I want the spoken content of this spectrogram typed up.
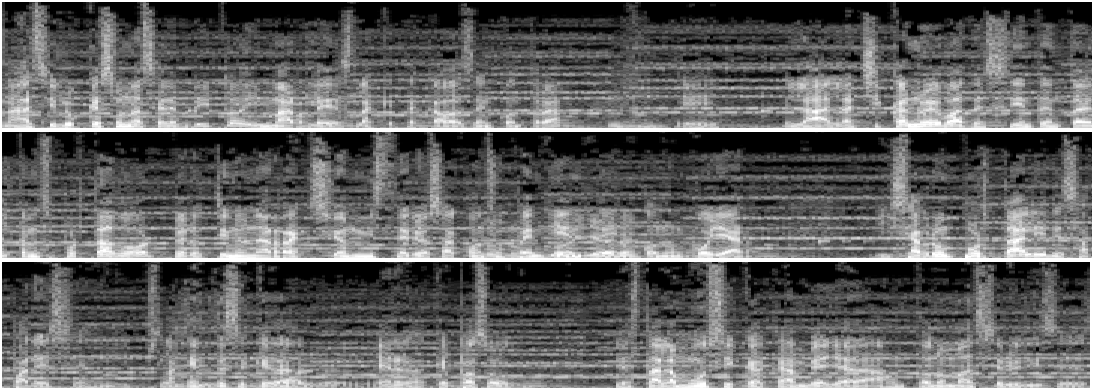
Ah, sí, Luca es una cerebrito y Marle es la que te acabas de encontrar. Eh, la, la chica nueva decide intentar el transportador, pero tiene una reacción misteriosa con, Con su pendiente, collar. con un collar. Y se abre un portal y desaparece. Y pues la gente se queda, "Verga, güey". verga, ¿qué pasó? Y hasta la música cambia ya a un tono más serio y dices,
